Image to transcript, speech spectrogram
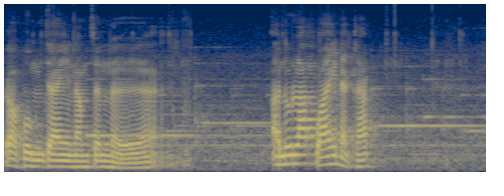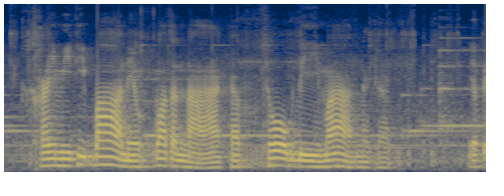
ก็ภูมิใจนำเสนอ อนุรักษ์ไว้นะครับ ใครมีที่บ้านเนี่ยวาสนาครับ โชคดีมากนะครับ อย่าไป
